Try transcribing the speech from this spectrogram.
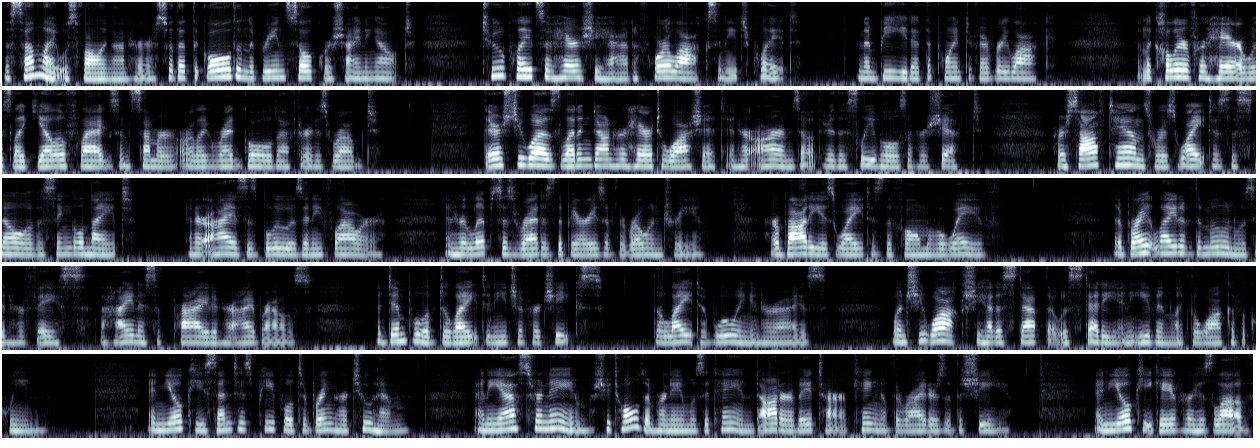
The sunlight was falling on her, so that the gold and the green silk were shining out. Two plaits of hair she had, four locks in each plait, and a bead at the point of every lock. And the color of her hair was like yellow flags in summer, or like red gold after it is rubbed. There she was, letting down her hair to wash it, and her arms out through the sleeve holes of her shift. Her soft hands were as white as the snow of a single night, and her eyes as blue as any flower, and her lips as red as the berries of the rowan tree, her body as white as the foam of a wave. The bright light of the moon was in her face, the highness of pride in her eyebrows, a dimple of delight in each of her cheeks, the light of wooing in her eyes when she walked, she had a step that was steady and even like the walk of a queen. And Eochaid sent his people to bring her to him. And he asked her name. She told him her name was Etain, daughter of Etar, king of the riders of the Sidhe. And Eochaid gave her his love.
